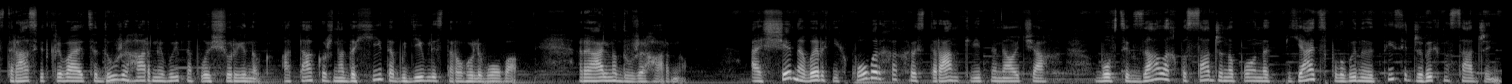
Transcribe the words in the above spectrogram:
З терас відкривається дуже гарний вид на площу ринок, а також на дахи та будівлі Старого Львова. Реально дуже гарно. А ще на верхніх поверхах ресторан квітне на очах, бо в цих залах посаджено понад 5,5 тисяч живих насаджень.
